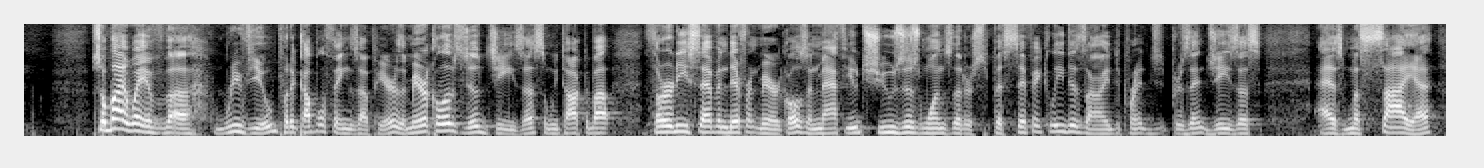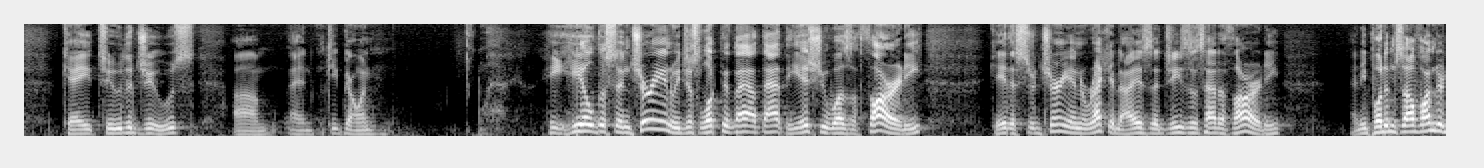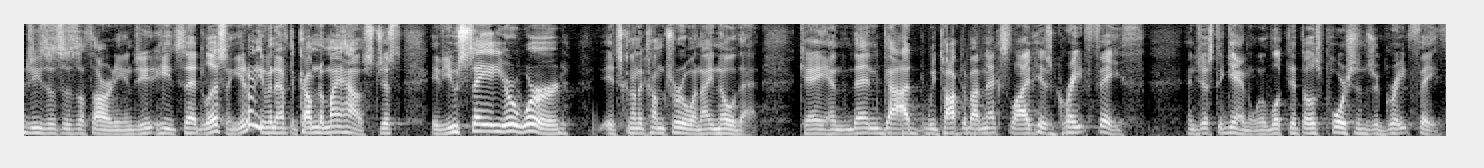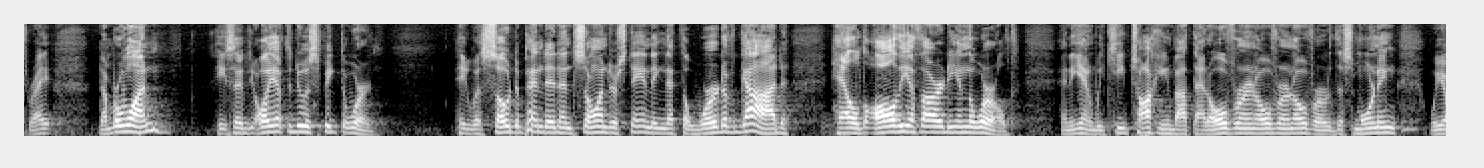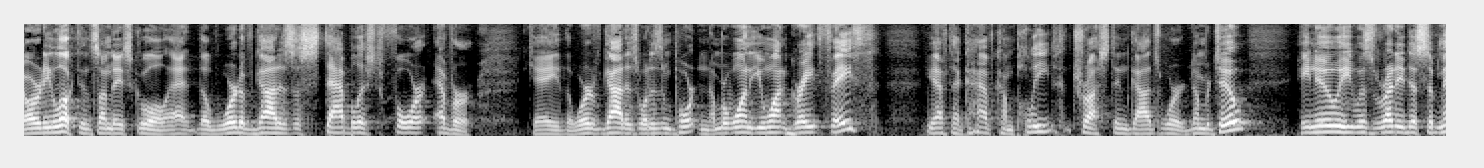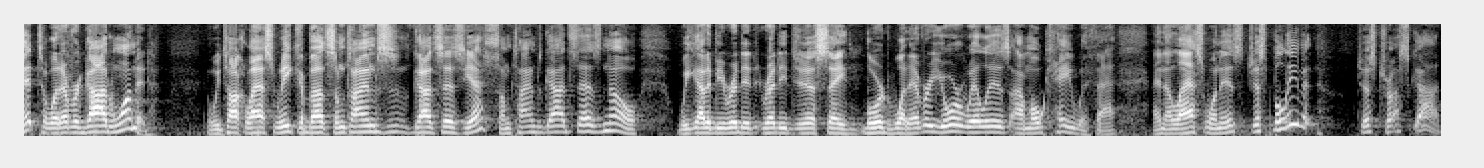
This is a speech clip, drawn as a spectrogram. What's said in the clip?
So, by way of uh, review, put a couple things up here. The miracle of Jesus, and we talked about 37 different miracles, and Matthew chooses ones that are specifically designed to pre- present Jesus as Messiah, okay, to the Jews. Um, and keep going. He healed the centurion. We just looked at that. that. The issue was authority. Okay, the centurion recognized that Jesus had authority. And he put himself under Jesus' authority. And he said, Listen, you don't even have to come to my house. Just if you say your word, it's going to come true, and I know that. Okay, and then God, we talked about next slide, his great faith. And just again, we looked at those portions of great faith, right? Number one, he said, All you have to do is speak the word. He was so dependent and so understanding that the word of God held all the authority in the world. And again, we keep talking about that over and over and over. This morning, we already looked in Sunday school at the Word of God is established forever. Okay, the Word of God is what is important. Number one, you want great faith, you have to have complete trust in God's Word. Number two, he knew he was ready to submit to whatever God wanted. And we talked last week about sometimes God says yes, sometimes God says no. We got to be ready, ready to just say, Lord, whatever your will is, I'm okay with that. And the last one is just believe it. Just trust God.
